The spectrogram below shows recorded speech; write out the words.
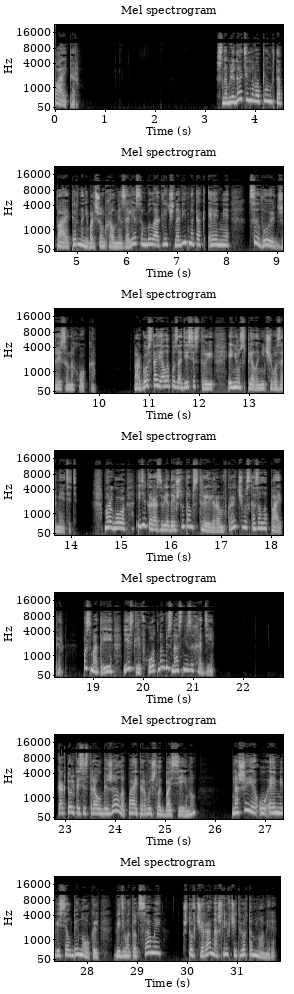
Пайпер. С наблюдательного пункта Пайпер на небольшом холме за лесом было отлично видно, как Эми целует Джейсона Хока. Марго стояла позади сестры и не успела ничего заметить. «Марго, иди-ка разведай, что там с трейлером», — вкратчиво сказала Пайпер. «Посмотри, есть ли вход, но без нас не заходи». Как только сестра убежала, Пайпер вышла к бассейну. На шее у Эмми висел бинокль, видимо, тот самый, что вчера нашли в четвертом номере.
